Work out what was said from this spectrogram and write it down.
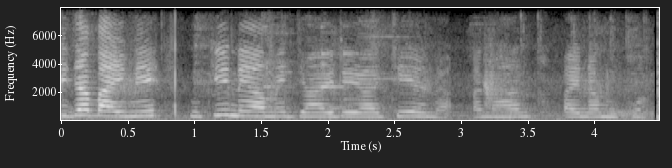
અરીઝાબાઈને મૂકીને અમે જઈ રહ્યા છીએ અને અનારબાઈને મૂકવા.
